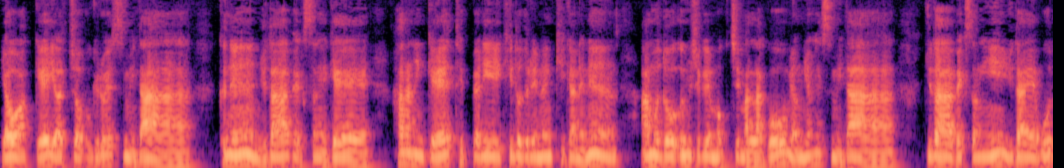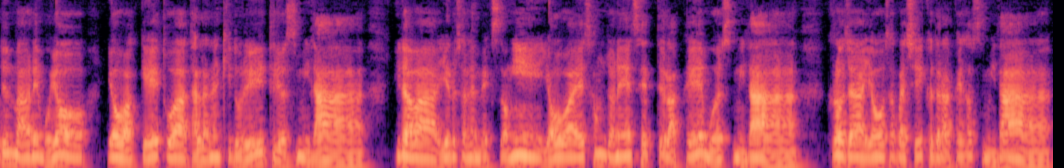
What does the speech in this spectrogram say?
여호와께 여쭤보기로 했습니다. 그는 유다 백성에게 하나님께 특별히 기도드리는 기간에는 아무도 음식을 먹지 말라고 명령했습니다. 유다 백성이 유다의 모든 마을에 모여 여호와께 도와달라는 기도를 드렸습니다. 유다와 예루살렘 백성이 여호와의 성전의 셋들 앞에 모였습니다. 그러자 여호사밧이 그들 앞에 섰습니다.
